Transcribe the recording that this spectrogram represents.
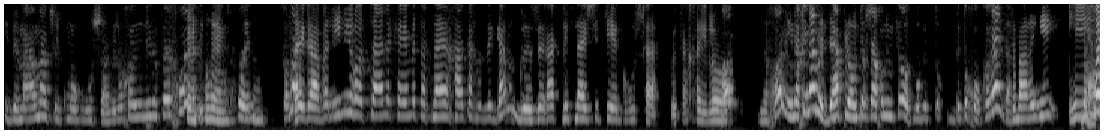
היא במעמד של כמו גרושה, והיא לא יכולה להינשא לכהן. חבל. רגע, אבל אם היא רוצה לקיים את התנאי אחר כך, זה גם, זה רק בתנאי שהיא תהיה גרושה, וככה היא לא... נכון, הנה חינמי, זה הפלונטר שאנחנו נמצאות בו בתוכו כרגע. כלומר, היא... בכל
